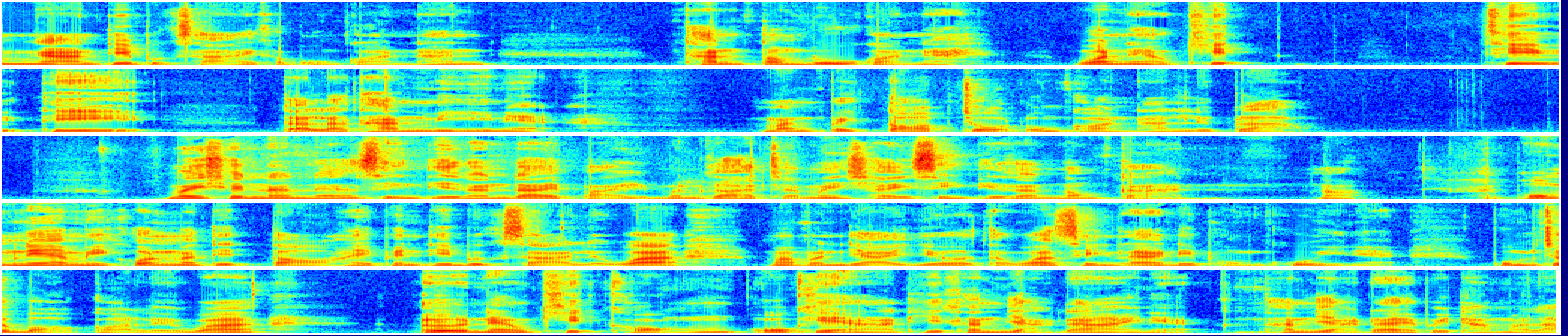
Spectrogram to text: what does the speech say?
ำงานที่ปรึกษาให้กับองค์กรท่าน ท่านต้องดูก่อนนะว่าแนวคิด ที่ที่แต่ละท่านมีเนี่ยมันไปตอบโจทย์องค์กรท่านหรือเปล่า ไม่เช่นนั้นเนี่ยสิ่งที่ท่านได้ไป มันก็อาจจะไม่ใช่สิ่งที่ท่านต้องการเนาะผมเนี่ยมีคนมาติดต่อให้เป็นที่ปรึกษาหรือว่ามาบรรยายเยอะ แต่ว่าสิ่งแรกที่ผมคุยเนี่ยผมจะบอกก่อนเลยว่าเออแนวคิดของ OKR ที่ท่านอยากได้เนี่ยท่านอยากได้ไปทำอะไร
